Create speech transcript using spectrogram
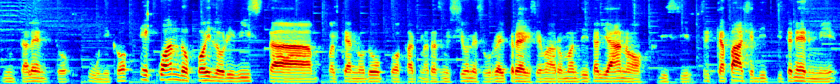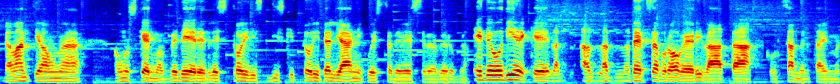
un talento unico e quando poi l'ho rivista qualche anno dopo a fare una trasmissione su Rai 3 che si chiama Romanzo Italiano dissi sei capace di, di tenermi davanti a una a uno schermo a vedere le storie di, di, scrittori italiani, questa deve essere davvero brava. E devo dire che la, la, la terza prova è arrivata con Summertime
